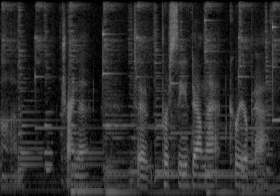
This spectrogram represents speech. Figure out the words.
um, trying to, to proceed down that career path.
